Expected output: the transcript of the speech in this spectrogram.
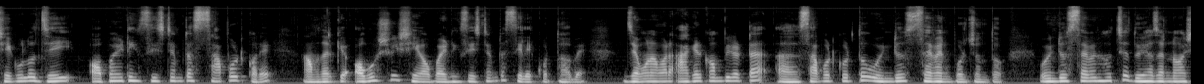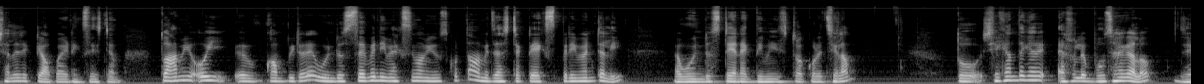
সেগুলো যেই অপারেটিং সিস্টেমটা সাপোর্ট করে, আমাদেরকে অবশ্যই সেই অপারেটিং সিস্টেমটা সিলেক্ট করতে হবে। যেমন আমার আগের কম্পিউটারটা সাপোর্ট করতো উইন্ডোজ সেভেন পর্যন্ত। উইন্ডোজ সেভেন হচ্ছে দুই হাজার নয় সালের একটি অপারেটিং সিস্টেম তো আমি ওই কম্পিউটারে উইন্ডোজ সেভেনই ম্যাক্সিমাম ইউজ করতাম। আমি জাস্ট একটা এক্সপেরিমেন্টালি উইন্ডোজ টেন একদিন ইনস্টল করেছিলাম। তো সেখান থেকে আসলে বোঝা গেল যে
